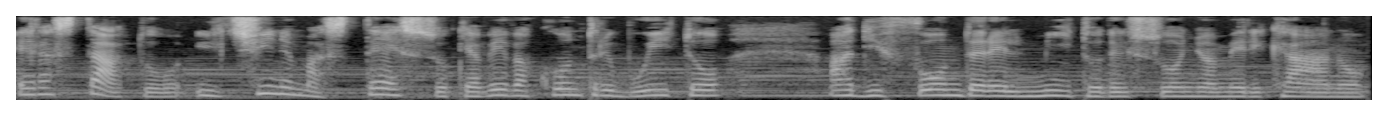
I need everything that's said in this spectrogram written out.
era stato il cinema stesso che aveva contribuito a diffondere il mito del sogno americano,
